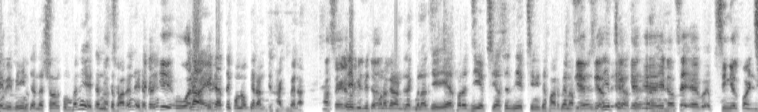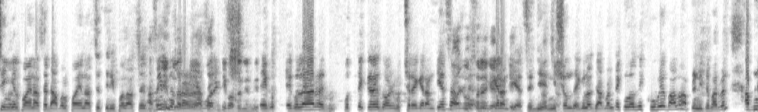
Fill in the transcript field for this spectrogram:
এবিবি ইন্টারন্যাশনাল কোম্পানি এটা নিতে আচ্ছা। পারেন এটা এটাতে না এটাতে কোনো গ্যারান্টি থাকবে না। আচ্ছা এটা কোনো গ্যারান্টি থাকবে না। জি এরপরে জিএফসি আছে জিএফসি নিতে পারবেন আপনি। জিএফসি জিএফসি আছে আছে। এটা হচ্ছে সিঙ্গেল পয়েন্ট সিঙ্গেল পয়েন্ট আছে ডাবল পয়েন্ট আছে আছে আচ্ছা বিভিন্ন ধরনের আছে। ওয়ারেন্টি কতদিন দিচ্ছে এগুলার প্রত্যেকটার দশ বছরের গ্যারান্টি আছে 10 বছরের গ্যারান্টি আছে। জি আচ্ছা। নিঃসন্দেহে। এগুলো জার্মান টেকনোলজি খুবই ভালো আপনি নিতে পারবেন। আপনি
